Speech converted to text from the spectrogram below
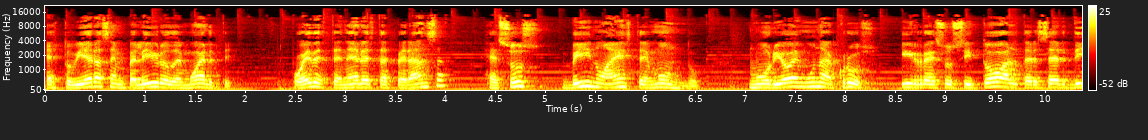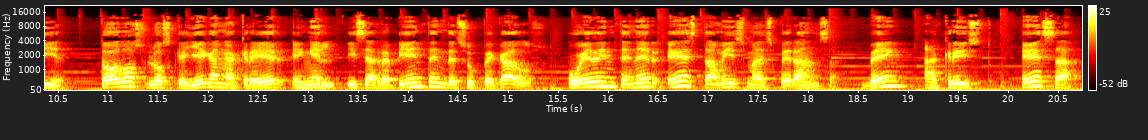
estuvieras en peligro de muerte, ¿puedes tener esta esperanza? Jesús vino a este mundo, murió en una cruz y resucitó al tercer día. Todos los que llegan a creer en Él y se arrepienten de sus pecados pueden tener esta misma esperanza. Ven a Cristo esa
